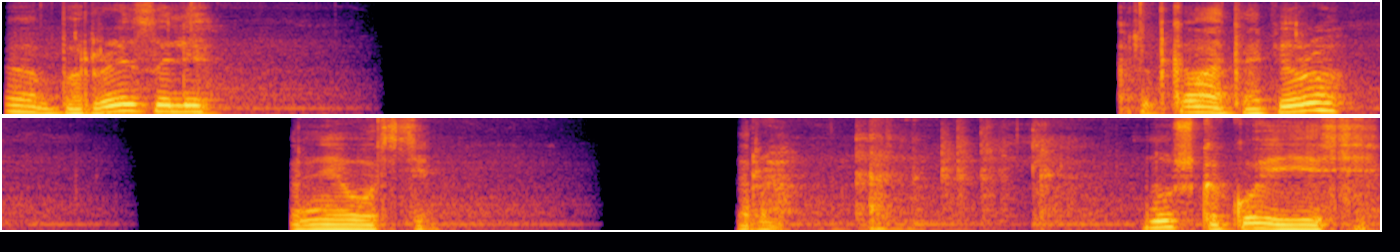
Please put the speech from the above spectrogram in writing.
обрезали. Коротковатое перо, вернее ости. Ну уж какое есть.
